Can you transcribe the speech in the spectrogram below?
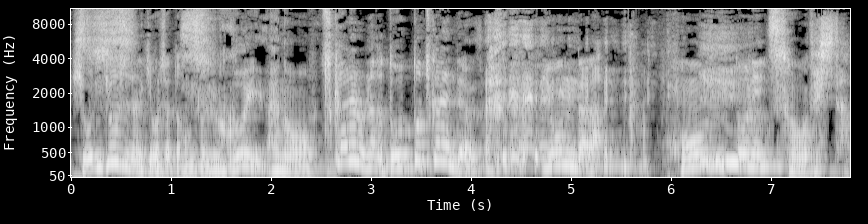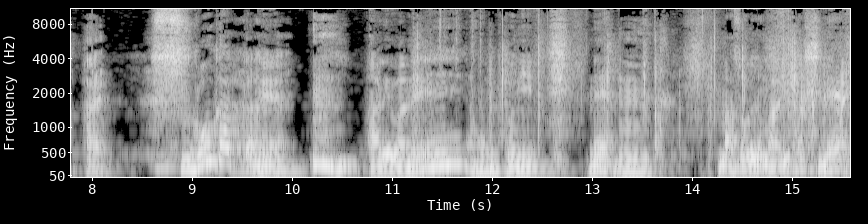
漂流教室のような気持ちだった本当に。すごい、あの、疲れる、なんかどっと疲れんだよ。読んだら。本当に。そうでした。はい。すごかったね。あれはね、本当に。ね。うん。まあそういうのもありますしね。はい。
